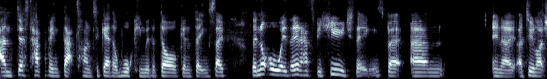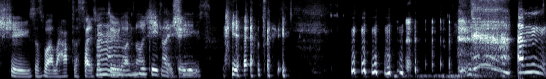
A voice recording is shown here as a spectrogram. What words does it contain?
and just having that time together, walking with a dog and things. So they're not always they don't have to be huge things, but um, you know, I do like shoes as well. I have to say, so I do like Mm, nice. You do like shoes. shoes. yeah, I do. um,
